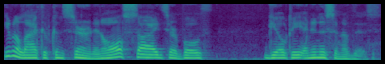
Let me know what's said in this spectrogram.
even a lack of concern, and all sides are both guilty and innocent of this.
